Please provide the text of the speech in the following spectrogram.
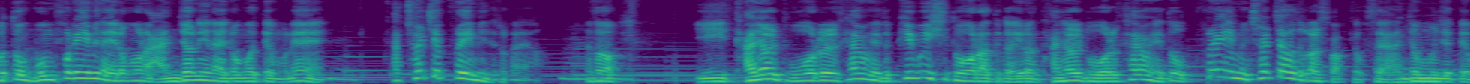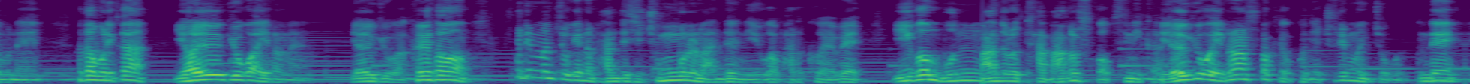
보통 문 프레임이나 이런 거는 안전이나 이런 것 때문에 음. 다 철제 프레임이 들어가요. 음. 그래서 이 단열 도어를 사용해도 PVC 도어라든가 이런 단열 도어를 사용해도 프레임은 철제가 들어갈 수밖에 없어요. 안전 문제 때문에. 그러다 보니까 열교가 일어나요. 열교가. 그래서 음. 출입문 쪽에는 반드시 중문을 만드는 이유가 바로 그거예요. 왜? 이건 문만으로 다 막을 수가 없으니까. 음. 열교가 일어날 수밖에 없거든요. 출입문 쪽은. 근데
